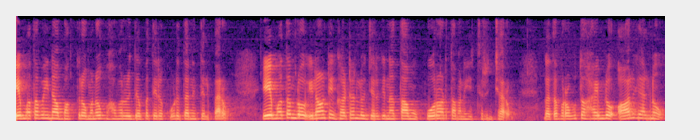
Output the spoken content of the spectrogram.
ఏ మతమైన భక్తుల మనోభావాలు దెబ్బతినకూడదని తెలిపారు. ఏ మతంలో ఇలాంటి ఘటనలు జరిగినా తాము పోరాడతామని హెచ్చరించారు. గత ప్రభుత్వ హయంలో ఆలయాలను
